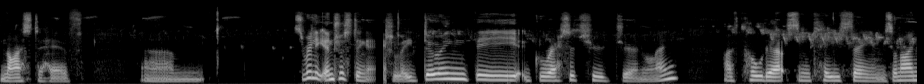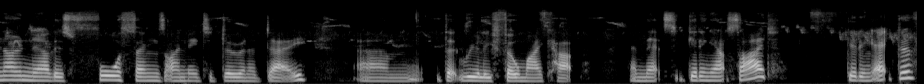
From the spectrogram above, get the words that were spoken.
nice to have. Um, it's really interesting actually. Doing the gratitude journaling, I've pulled out some key themes, and I know now there's four things I need to do in a day um, that really fill my cup, and that's getting outside, getting active,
